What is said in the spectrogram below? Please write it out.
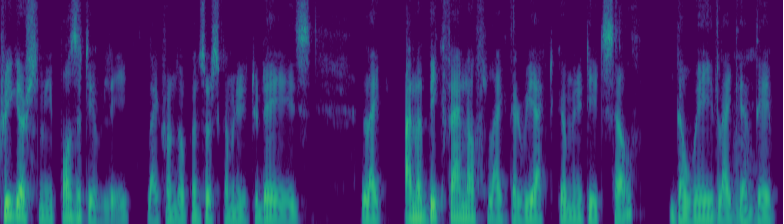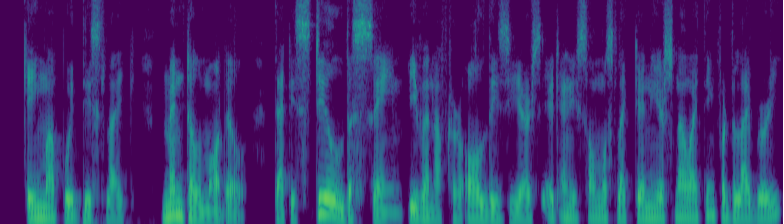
triggers me positively like from the open source community today is like i'm a big fan of like the react community itself the way like mm-hmm. uh, they came up with this like mental model that is still the same even after all these years. It, and it's almost like 10 years now i think for the library.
